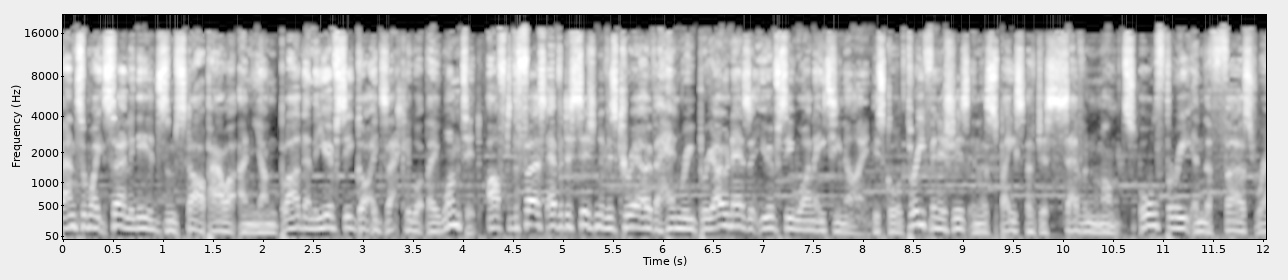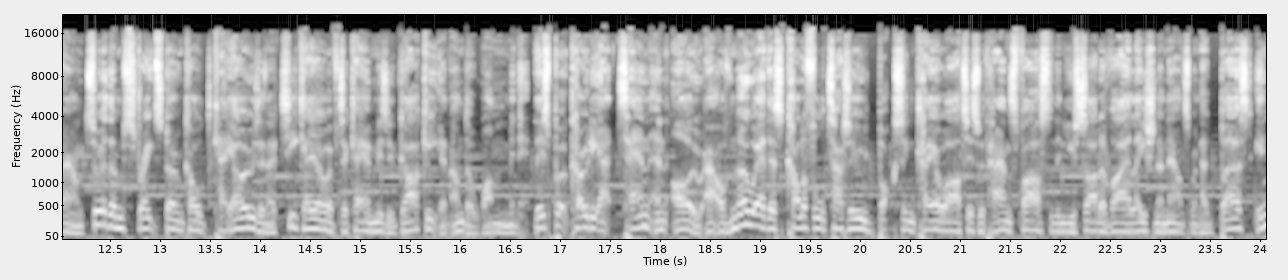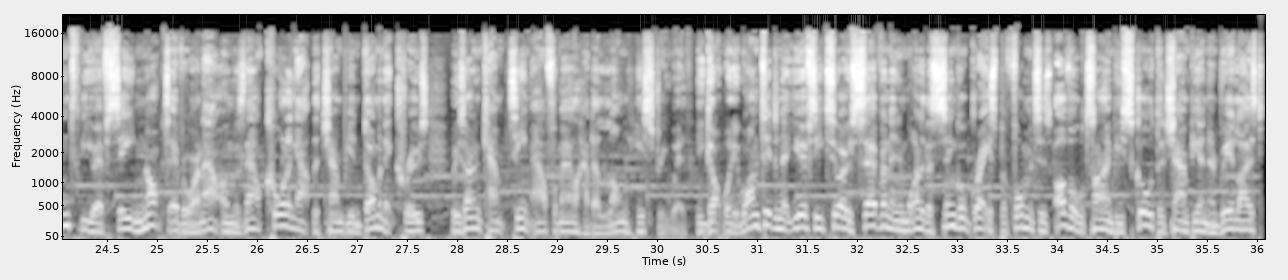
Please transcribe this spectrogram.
Bantamweight certainly needed some star power and young blood, and the UFC got exactly what they wanted. After the first ever decision of his career over Henry Briones at UFC 189. He scored three finishes in the space of just seven months, all three in the first round, two of them straight stone cold KOs and a TKO of Takeya Mizugaki in under one minute. This put Cody at 10 and 0. Out of nowhere, this colourful tattooed boxing KO artist with hands faster than USADA violation announcement had burst into the UFC, knocked everyone out, and was now calling out the champion Dominick Cruz, who his own camp Team Alpha Male had a long history with. He got what he wanted, and at UFC 207, in one of the single greatest performances of all time, he schooled the champion and realised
